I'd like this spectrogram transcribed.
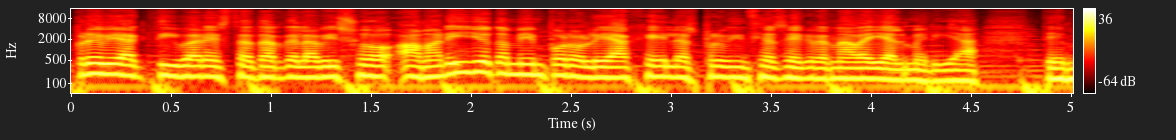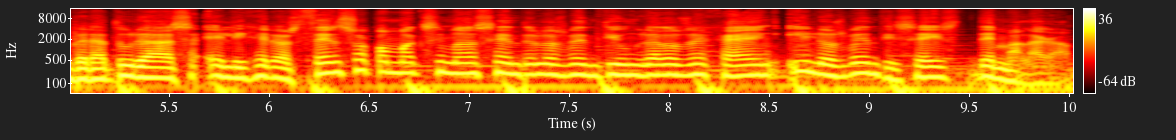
prevé activar esta tarde el aviso amarillo también por oleaje en las provincias de Granada y Almería. Temperaturas en ligero ascenso con máximas entre los 21 grados de Jaén y los 26 de Málaga.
